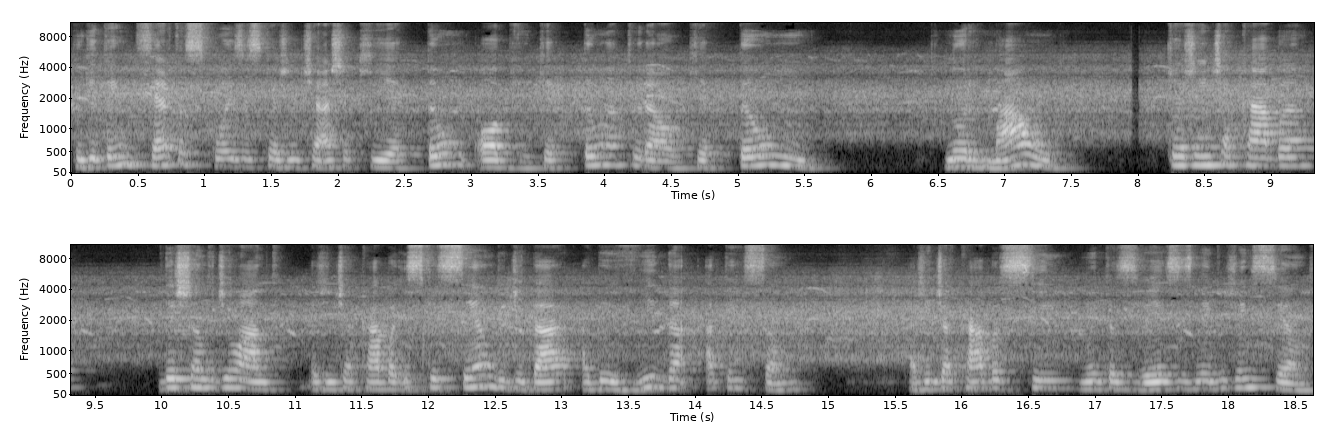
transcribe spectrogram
Porque tem certas coisas que a gente acha que é tão óbvio, que é tão natural, que é tão normal, que a gente acaba deixando de lado, a gente acaba esquecendo de dar a devida atenção. A gente acaba, sim, muitas vezes negligenciando,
